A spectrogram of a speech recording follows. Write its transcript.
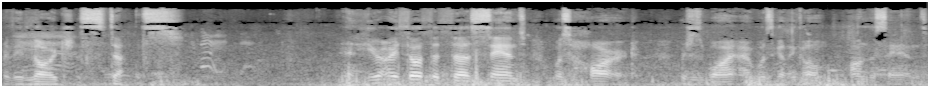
really large steps. And here I thought that the sand was hard, which is why I was gonna go on the sand.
